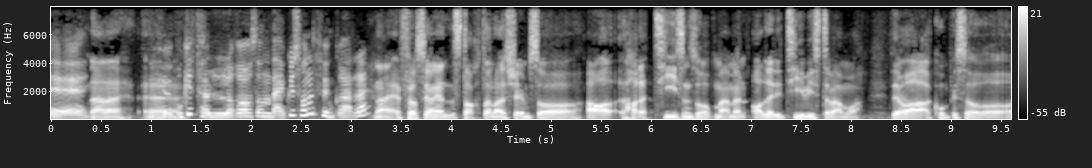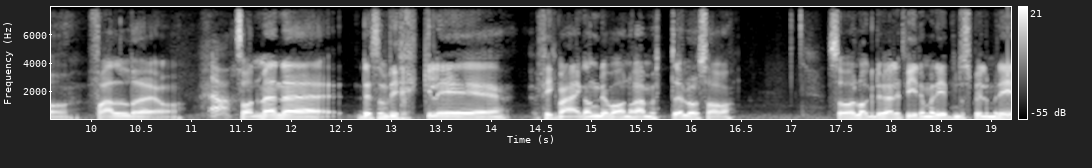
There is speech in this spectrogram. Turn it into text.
eh, Nei, nei. Eh, kjøper ikke følgere og sånn. Det er jo ikke sånn det funker, er det det? nei første gang jeg starta en livestream, så jeg hadde jeg ti som så på meg, men alle de ti visste hvem jeg var. Det var kompiser og foreldre og Ja. sånn. Men eh, det som virkelig fikk meg i gang, det var når jeg møtte Lord Sara. Så lagde jeg litt video med de, begynte å spille med de,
